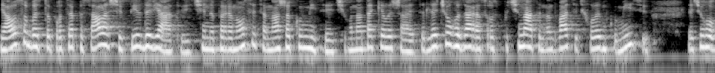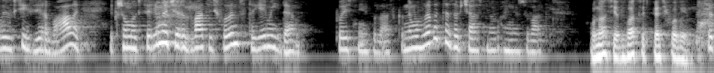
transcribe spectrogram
Я особисто про це писала ще в пів дев'ятої. Чи не переноситься наша комісія, чи вона так і лишається? Для чого зараз розпочинати на 20 хвилин комісію? Для чого ви всіх зірвали, якщо ми все рівно через 20 хвилин встаємо і йдемо? Поясніть, будь ласка, не могли ви це завчасно організувати? У нас є 25 хвилин. Це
